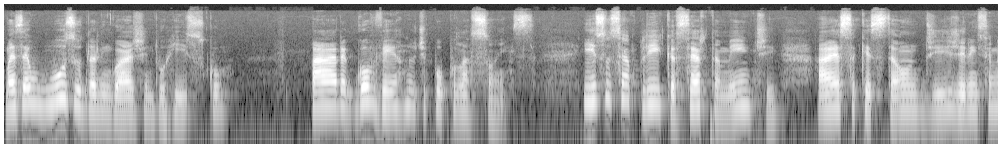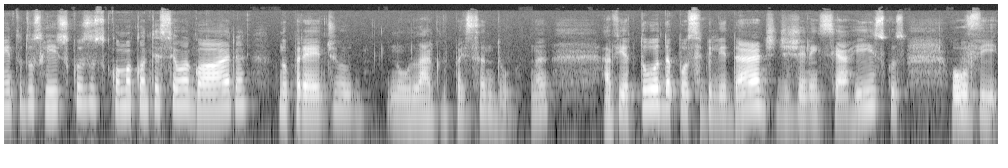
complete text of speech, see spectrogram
mas é o uso da linguagem do risco para governo de populações. E isso se aplica certamente a essa questão de gerenciamento dos riscos, como aconteceu agora no prédio no Largo do Paissandu. Né? Havia toda a possibilidade de gerenciar riscos, houve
